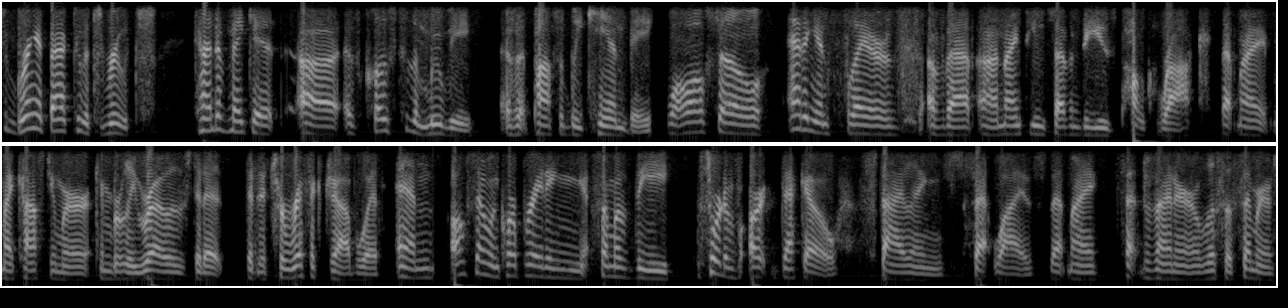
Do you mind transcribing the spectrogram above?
to bring it back to its roots, kind of make it uh, as close to the movie as it possibly can be, while also adding in flares of that uh, 1970s punk rock that my, my costumer Kimberly Rose did a did a terrific job with, and also incorporating some of the sort of Art Deco styling set wise that my set designer Alyssa Simmers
